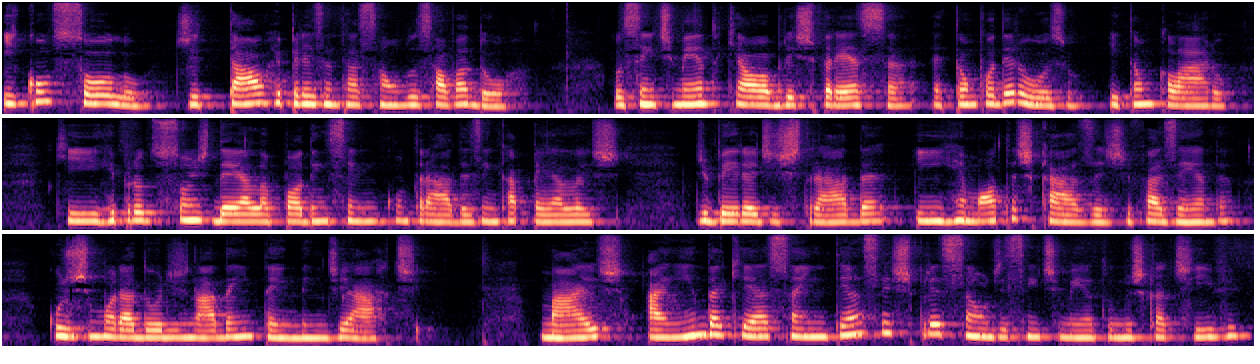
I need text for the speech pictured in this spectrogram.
e consolo de tal representação do Salvador. O sentimento que a obra expressa é tão poderoso e tão claro que reproduções dela podem ser encontradas em capelas de beira de estrada e em remotas casas de fazenda cujos moradores nada entendem de arte. Mas, ainda que essa intensa expressão de sentimento nos cative,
